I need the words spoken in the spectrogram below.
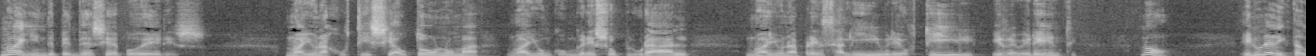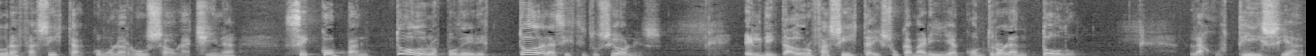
no hay independencia de poderes, no hay una justicia autónoma, no hay un Congreso plural, no hay una prensa libre, hostil, irreverente. No, en una dictadura fascista como la rusa o la china, se copan todos los poderes, todas las instituciones. El dictador fascista y su camarilla controlan todo. La justicia,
